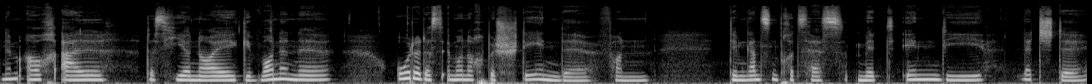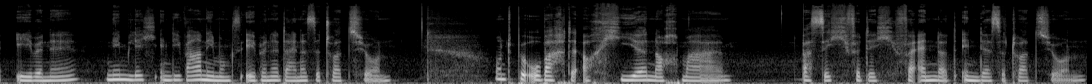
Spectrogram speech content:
nimm auch all das hier neu gewonnene oder das immer noch bestehende von dem ganzen Prozess mit in die letzte Ebene, nämlich in die Wahrnehmungsebene deiner Situation. Und beobachte auch hier nochmal, was sich für dich verändert in der Situation.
